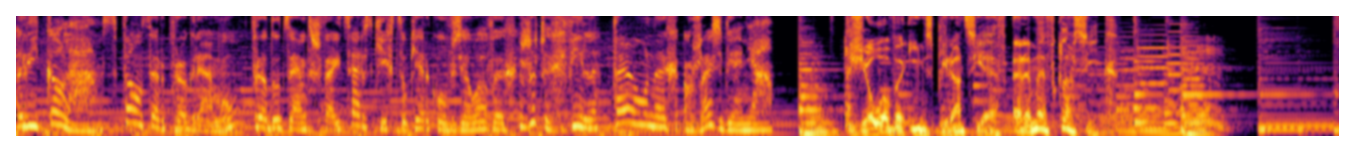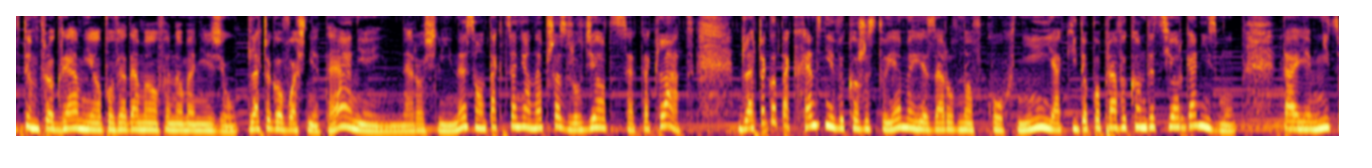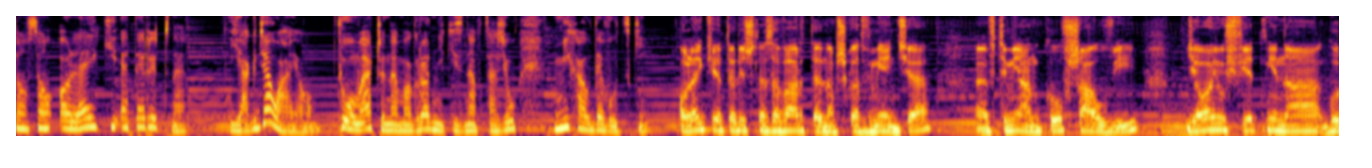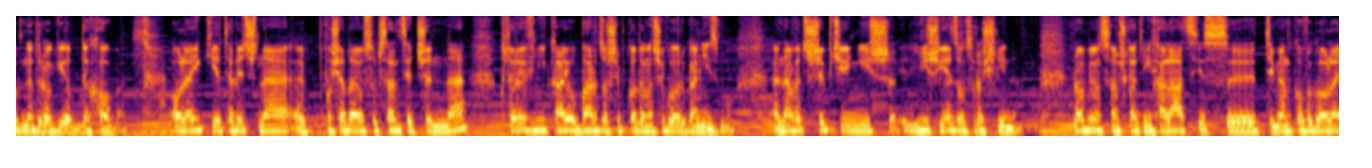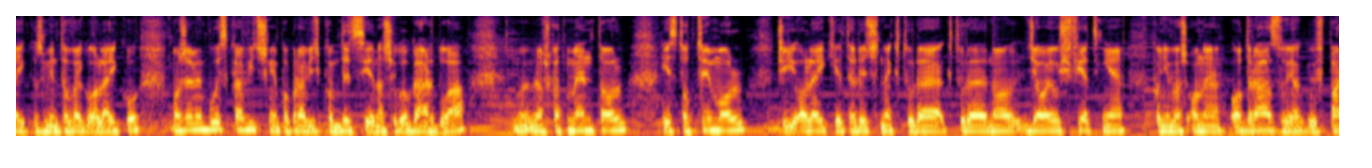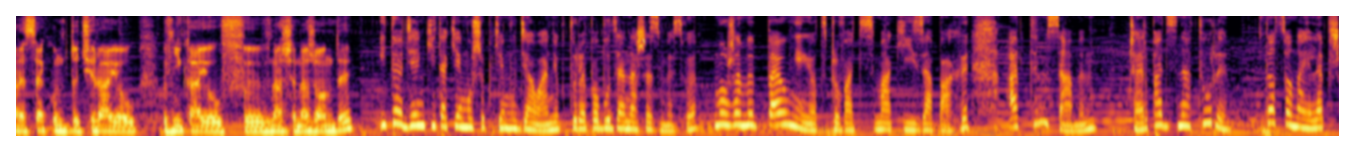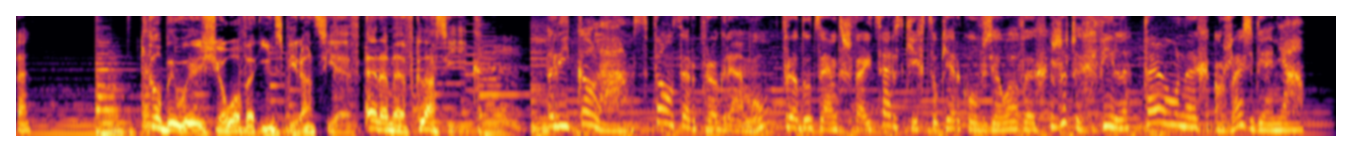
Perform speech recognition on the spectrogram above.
Ricola, sponsor programu, producent szwajcarskich cukierków ziołowych, życzy chwil pełnych orzeźwienia. Ziołowe inspiracje w RMF Classic. W tym programie opowiadamy o fenomenie ziół. Dlaczego właśnie te, a nie inne rośliny są tak cenione przez ludzi od setek lat? Dlaczego tak chętnie wykorzystujemy je zarówno w kuchni, jak i do poprawy kondycji organizmu? Tajemnicą są olejki eteryczne. Jak działają? Tłumaczy nam ogrodnik i znawca ziół Michał Dewódzki. Olejki eteryczne zawarte na przykład w mięcie, e, w tymianku, w szałwi działają świetnie na górne drogi oddechowe. Olejki eteryczne e, posiadają substancje czynne, które wnikają bardzo szybko do naszego organizmu. E, nawet szybciej niż, niż jedząc roślinę. Robiąc na przykład inhalację z tymiankowego olejku, z miętowego olejku, możemy błyskawicznie poprawić kondycję naszego gardła. Na przykład mentol, jest to tymol, czyli olejki eteryczne, które, które no, działają świetnie, ponieważ one od razu, jakby w parę sekund docierają, wnikają w, w nasze narządy. I to dzięki takiemu szybkiemu działaniu, które pobudza nasze zmysły, możemy pełniej odczuwać smaki i zapachy, a tym samym czerpać z natury. To co najlepsze. To były ziołowe inspiracje w RMF Classic. Ricola, sponsor programu, producent szwajcarskich cukierków ziołowych, życzy chwil pełnych orzeźwienia.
